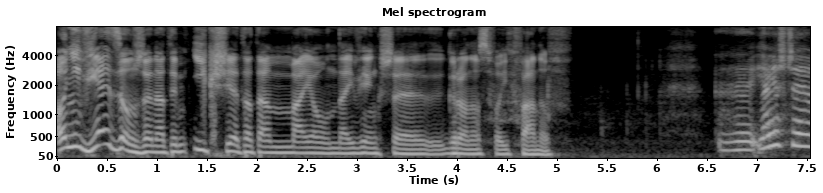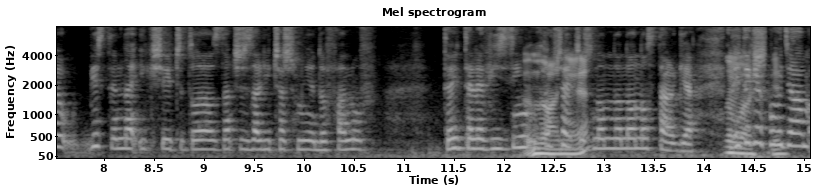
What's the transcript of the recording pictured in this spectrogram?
oni wiedzą, że na tym X-ie to tam mają największe grono swoich fanów. Y, Ja jeszcze jestem na X-ie, czy to znaczy, że zaliczasz mnie do fanów tej telewizji? No, No, przecież, no, no, no nostalgia. No No, i tak właśnie. jak powiedziałam,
